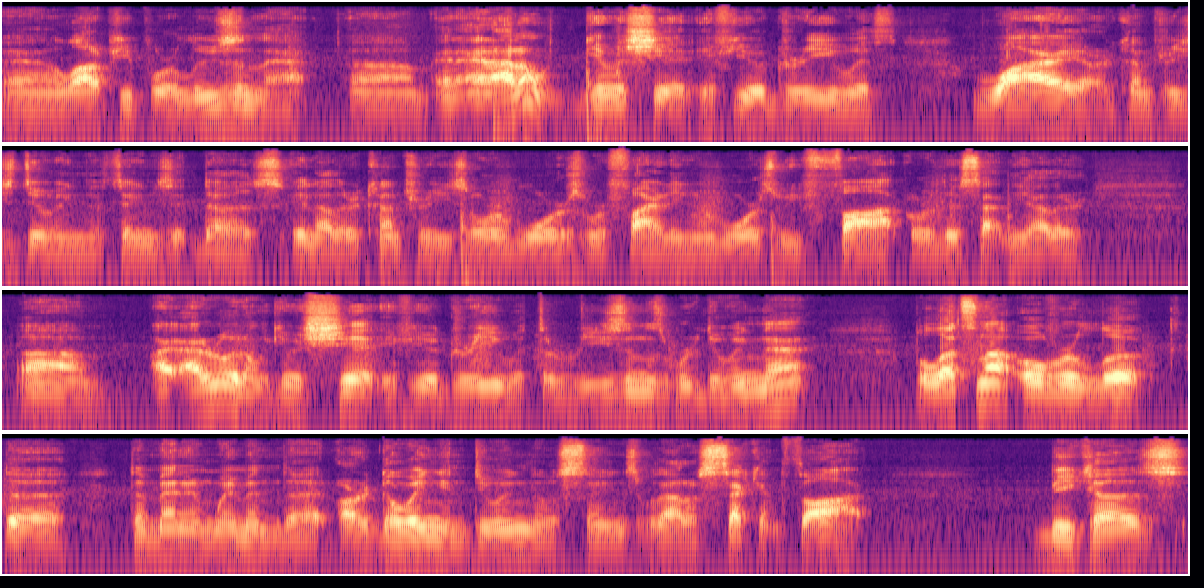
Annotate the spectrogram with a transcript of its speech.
and a lot of people are losing that. Um, and, and I don't give a shit if you agree with why our country's doing the things it does in other countries, or wars we're fighting, or wars we fought, or this, that, and the other. Um, I, I really don't give a shit if you agree with the reasons we're doing that, but let's not overlook the the men and women that are going and doing those things without a second thought because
